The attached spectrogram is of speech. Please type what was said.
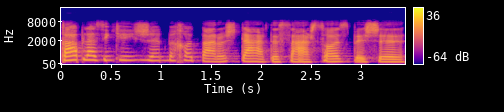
قبل از اینکه این ژن بخواد براش درد سرساز بشه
